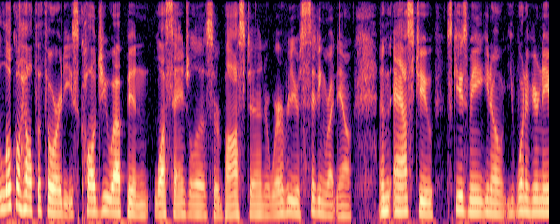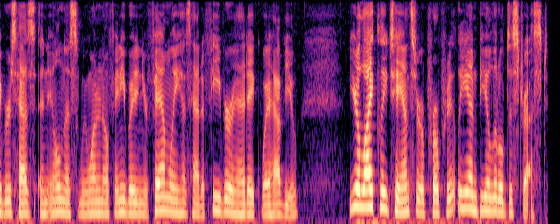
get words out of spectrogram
local health authorities called you up in Los Angeles or Boston or wherever you're sitting right now and asked you, excuse me, you know, one of your neighbors has an illness. We want to know if anybody in your family has had a fever, a headache, what have you. You're likely to answer appropriately and be a little distressed.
